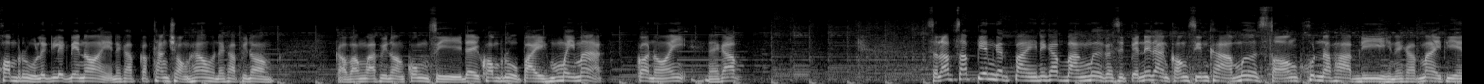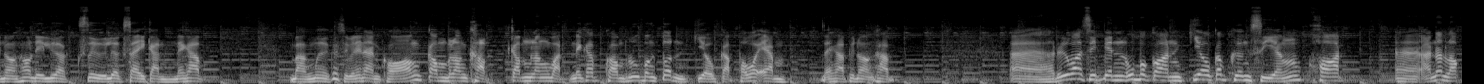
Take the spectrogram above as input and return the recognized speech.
ความรู้เล็กๆน้อยๆนะครับกับทางช่องเฮ้านะครับพี่น้องก็หวังว่าพี่น้องคงสีได้ความรู้ไปไม่มากก็น้อยนะครับสลับซับเปลี่ยนกันไปนะครับบางมือก็สิเป็นในด้านของสินค้ามือสองคุณภาพดีนะครับไม่พี่น้องเข้าได้เลือกซื้อเลือกใส่กันนะครับ บางมือก็จะเป็นในด้านของกำลังขับกำลังวัดนะครับความรู้เบื้องต้นเกี่ยวกับ power amp นะครับพี่น้องครับหรือว่าสิเป็นอุปกรณ์เกี่ยวกับเครื่องเสียงคอร์ดอ่าอนล็อก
